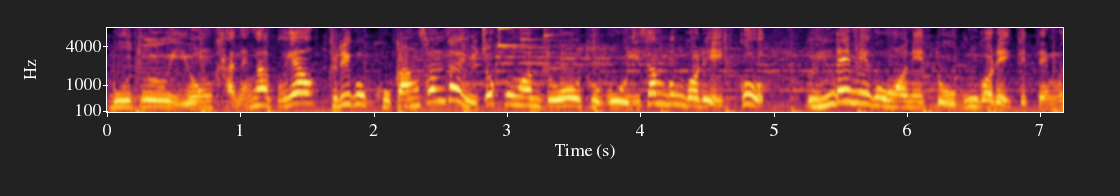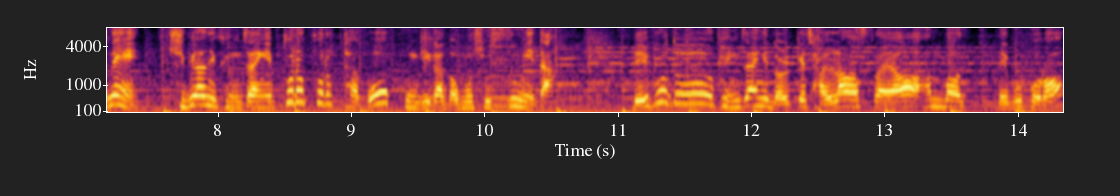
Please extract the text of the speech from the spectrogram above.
모두 이용 가능하고요. 그리고 고강 선사유적공원도 도보 2, 3분 거리에 있고 은대미 공원이 또 5분 거리에 있기 때문에 주변이 굉장히 푸릇푸릇하고 공기가 너무 좋습니다. 내부도 굉장히 넓게 잘 나왔어요. 한번 내부 보러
